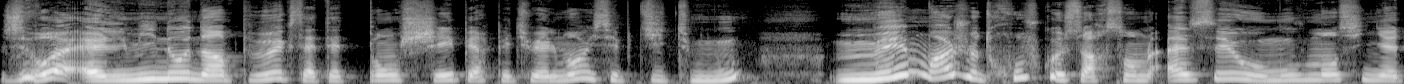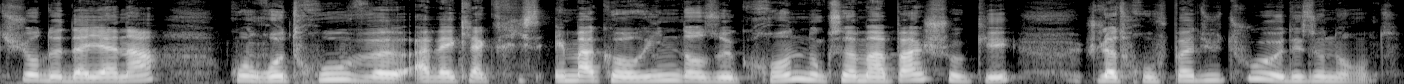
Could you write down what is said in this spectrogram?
C'est vrai, elle minaude un peu avec sa tête penchée perpétuellement et ses petites moues. Mais moi, je trouve que ça ressemble assez au mouvement signature de Diana qu'on retrouve euh, avec l'actrice Emma Corrin dans The Crown, donc ça m'a pas choqué. Je la trouve pas du tout euh, déshonorante.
